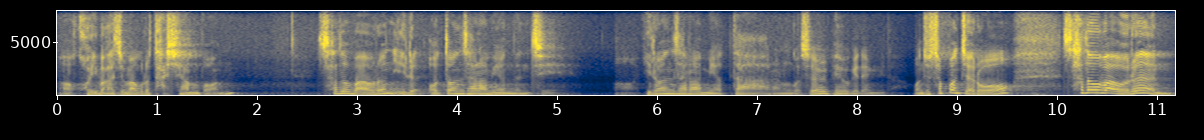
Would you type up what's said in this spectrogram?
어, 거의 마지막으로 다시 한번 사도 바울은 어떤 사람이었는지 어, 이런 사람이었다라는 것을 배우게 됩니다. 먼저 첫 번째로 사도 바울은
